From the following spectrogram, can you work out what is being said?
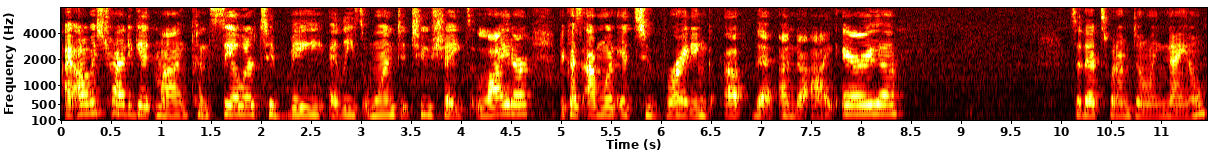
I always try to get my concealer to be at least one to two shades lighter because I want it to brighten up that under eye area. So that's what I'm doing now.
